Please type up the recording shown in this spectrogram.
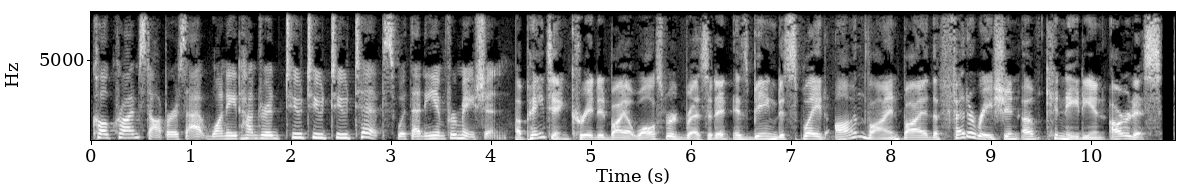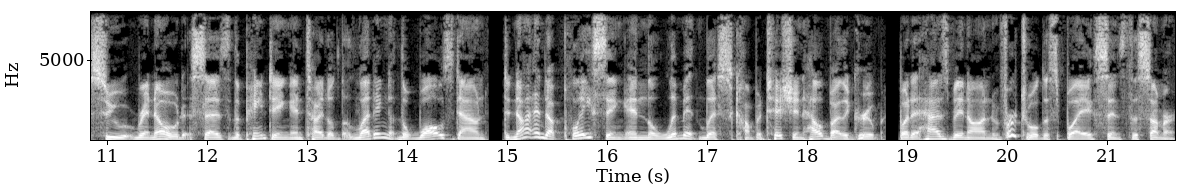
Call Crime Stoppers at 1 800 222 TIPS with any information. A painting created by by a Wallaceburg resident is being displayed online by the Federation of Canadian Artists. Sue Renaud says the painting entitled Letting the Walls Down did not end up placing in the Limitless competition held by the group, but it has been on virtual display since the summer.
